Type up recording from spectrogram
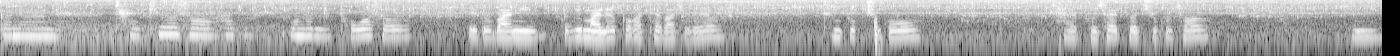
그러니까는 잘 키워서 하고 오늘 더워서 얘도 많이 목이 마를 것 같아가지고요. 듬뿍 주고 잘 보살펴 주고서 좀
